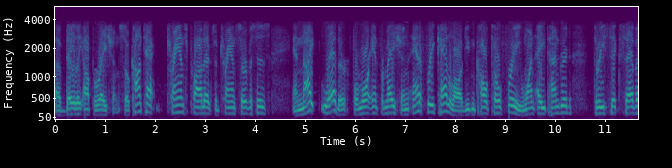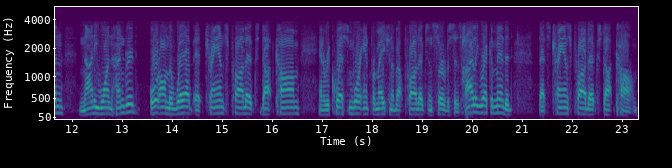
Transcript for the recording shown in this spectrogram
of daily operations. So contact Trans Products or Trans Services and Knight Leather for more information and a free catalog. You can call toll free 1 800 367 9100 or on the web at transproducts.com and request more information about products and services. Highly recommended. That's transproducts.com.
